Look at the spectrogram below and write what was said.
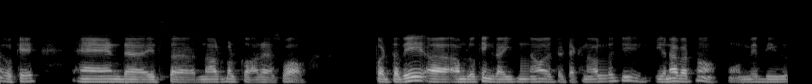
okay, and uh, it's a normal car as well. But the way uh, I'm looking right now at the technology, you never know. Maybe,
